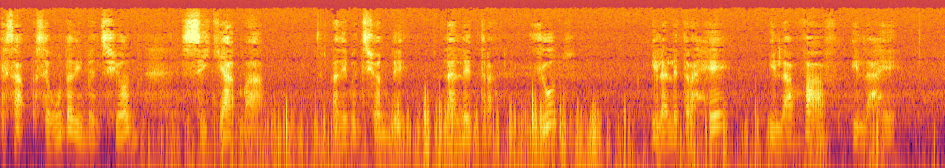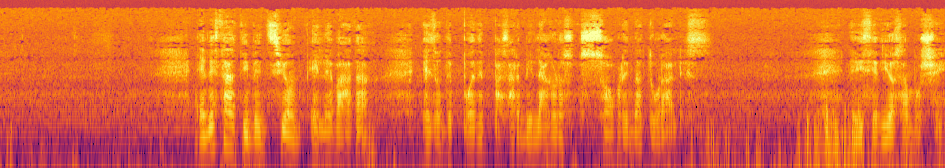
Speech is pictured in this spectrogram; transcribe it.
Esa segunda dimensión se llama la dimensión de la letra Yud y la letra G y la Vav y la G. En esta dimensión elevada es donde pueden pasar milagros sobrenaturales. Le dice Dios a Moshe,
